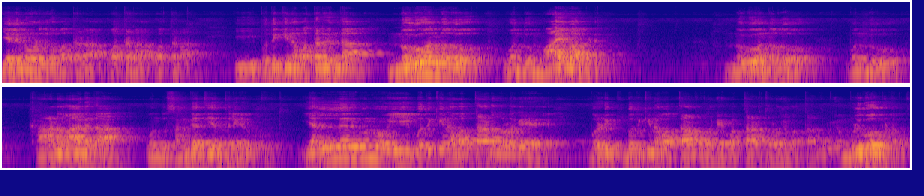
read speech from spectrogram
ಎಲ್ಲಿ ನೋಡಿದ್ರು ಒತ್ತಡ ಒತ್ತಡ ಒತ್ತಡ. ಈ ಬದುಕಿನ ಒತ್ತಡದಿಂದ ನಗು ಅನ್ನೋದು ಒಂದು ಮಾಯವಾಗ್ಬಿಟ್ಟಿದೆ. ನಗು ಅನ್ನೋದು ಒಂದು ಕಾಣಲಾಗದ ಒಂದು ಸಂಗತಿ ಅಂತಲೇ ಹೇಳ್ಬೋದು. ಎಲ್ಲರಿಗೂ ಈ ಬದುಕಿನ ಒತ್ತಡದೊಳಗೆ ಬದುಕ್, ಬದುಕಿನ ಒತ್ತಾಡದೊಳಗೆ ಒತ್ತಾಡದೊಳಗೆ ಒತ್ತಾಡದೊಳಗೆ ಮುಳುಗೋಗ್ಬಿಟ್ಟವು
